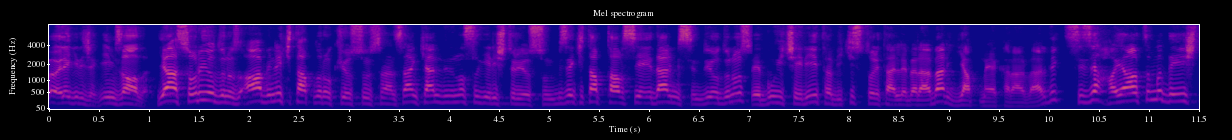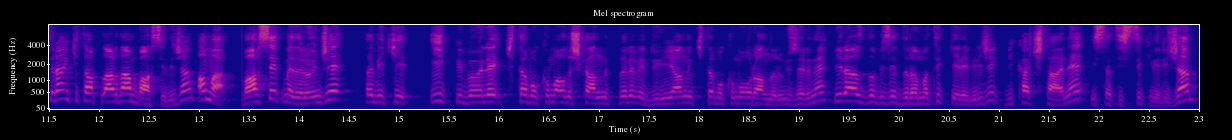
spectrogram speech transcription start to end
Böyle gidecek imzalı. Ya soruyordunuz abi ne kitaplar okuyorsun sen? Sen kendini nasıl geliştiriyorsun? Bize kitap tavsiye eder misin diyordunuz. Ve bu içeriği tabii ki Storytel'le beraber yapmaya karar verdik. Size hayatımı değiştiren kitaplardan bahsedeceğim. Ama bahsetmeden önce tabii ki ilk bir böyle kitap okuma alışkanlıkları ve dünyanın kitap okuma oranları üzerine biraz da bize dramatik gelebilecek birkaç tane istatistik vereceğim.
